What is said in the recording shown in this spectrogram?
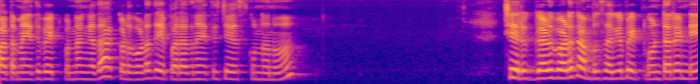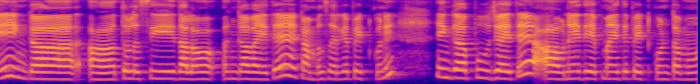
పటం అయితే పెట్టుకున్నాం కదా అక్కడ కూడా దీపారాధన అయితే చేసుకున్నాను. చెరుగ్గాడు కూడా కంపల్సరీగా పెట్టుకుంటారండి. ఇంకా తులసి దళం ఇంకా అయితే కంపల్సరీగా పెట్టుకుని ఇంకా పూజ అయితే ఆవునే దీపం అయితే పెట్టుకుంటాము.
